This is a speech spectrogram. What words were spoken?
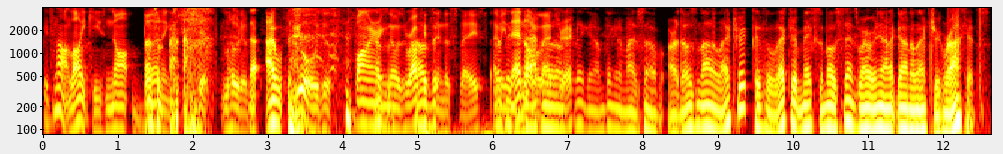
It's not like he's not burning a shit load of That- I- fuel just firing those rockets was- into space. I mean, they're not exactly what I was electric. thinking. I'm thinking to myself, are those not electric? If electric makes the most sense, why are we not got electric rockets?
